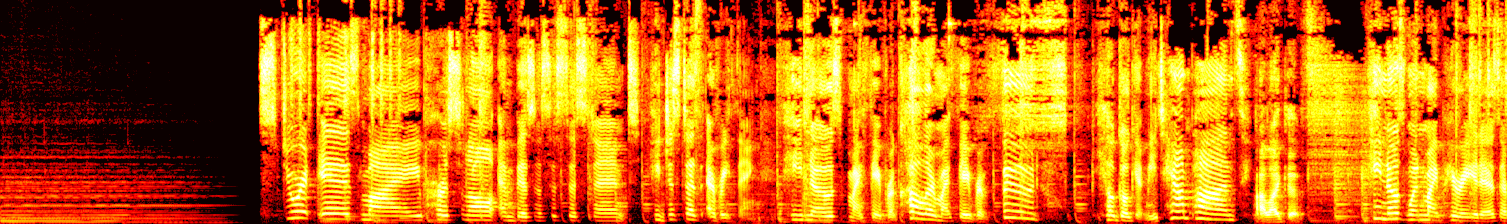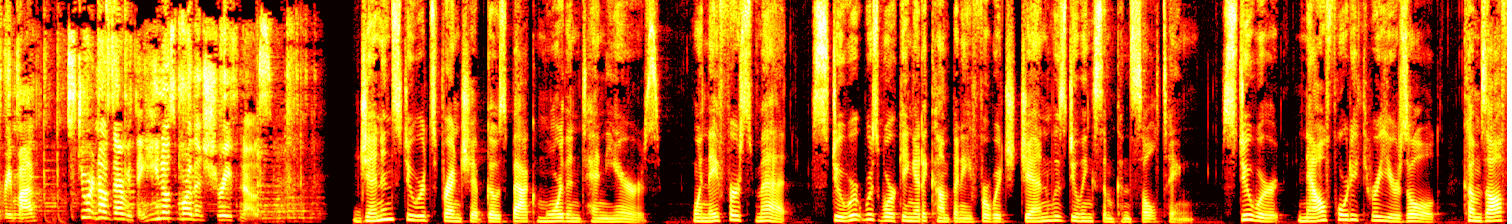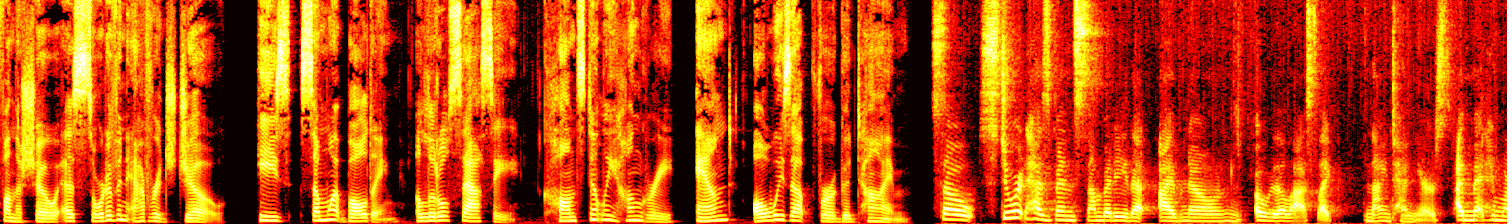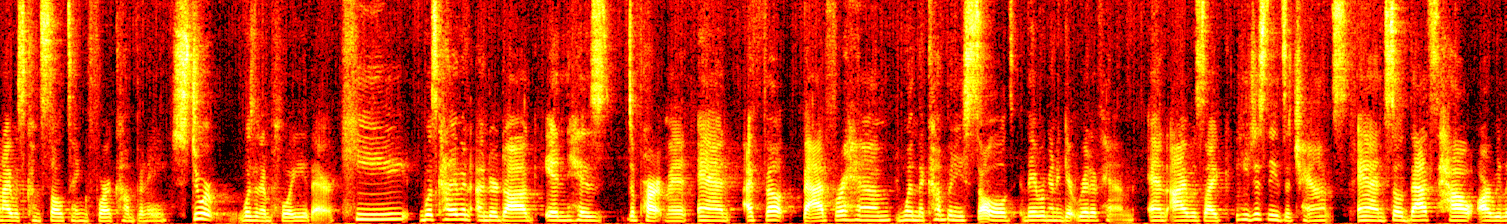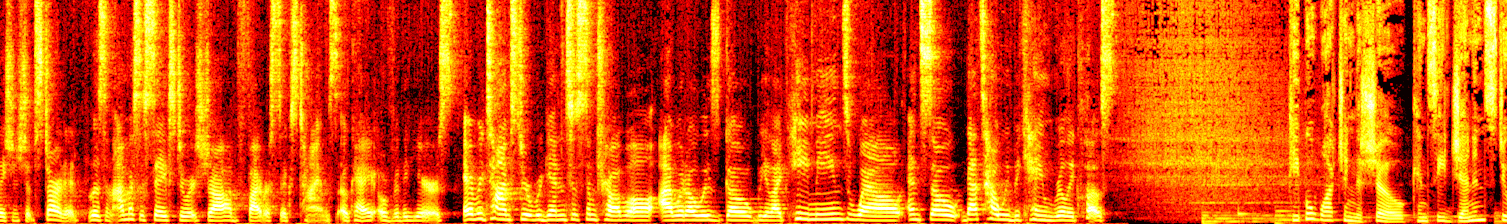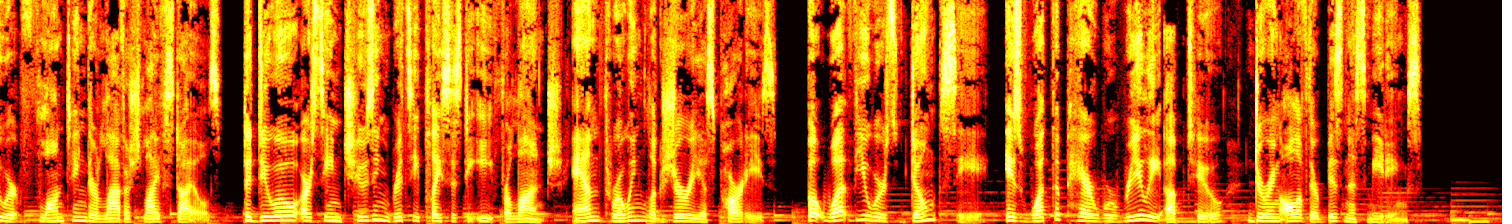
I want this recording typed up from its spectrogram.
Stuart is my personal and business assistant. He just does everything. He knows my favorite color, my favorite food. He'll go get me tampons. I like it. He knows when my period is every month. Stuart knows everything. He knows more than Sharif knows. Jen and Stuart's friendship goes back more than 10 years. When they first met, Stuart was working at a company for which Jen was doing some consulting. Stuart, now 43 years old, comes off on the show as sort of an average Joe. He's somewhat balding, a little sassy, constantly hungry, and always up for a good time. So, Stuart has been somebody that I've known over the last like nine, 10 years. I met him when I was consulting for a company. Stuart was an employee there. He was kind of an underdog in his department and I felt bad for him. When the company sold, they were going to get rid of him. And I was like, he just needs a chance. And so that's how our relationship started. Listen, I must have saved Stuart's job five or six times, okay, over the years. Every time Stuart would get into some trouble, I would always go be like, he means well. And so that's how we became really close. People watching the show can see Jen and Stuart flaunting their lavish lifestyles. The duo are seen choosing ritzy places to eat for lunch and throwing luxurious parties. But what viewers don't see is what the pair were really up to during all of their business meetings.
